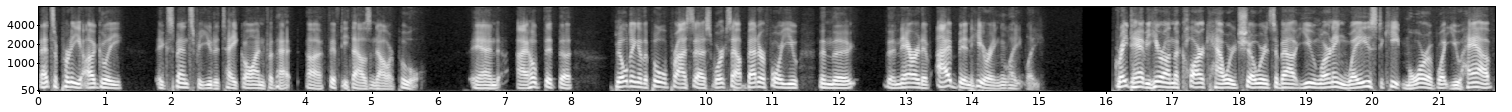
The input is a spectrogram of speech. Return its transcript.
that's a pretty ugly expense for you to take on for that uh, $50,000 pool. And I hope that the building of the pool process works out better for you than the the narrative I've been hearing lately. Great to have you here on the Clark Howard Show, where it's about you learning ways to keep more of what you have.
